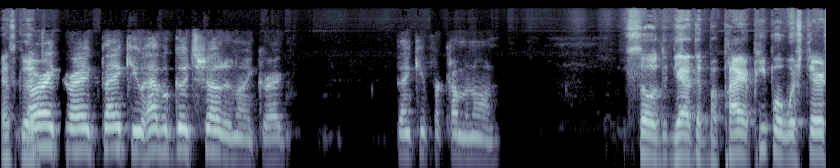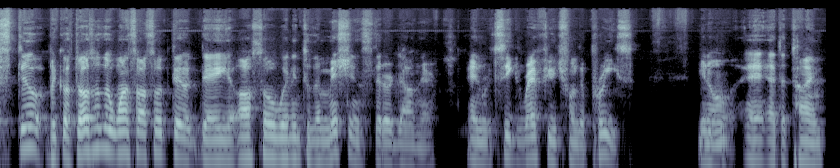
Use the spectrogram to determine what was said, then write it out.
That's good. All right, Greg. Thank you. Have a good show tonight, Greg. Thank you for coming on. So yeah, the Payaya people, which they're still because those are the ones also that they also went into the missions that are down there and seek refuge from the priests, you mm-hmm. know, at the time.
